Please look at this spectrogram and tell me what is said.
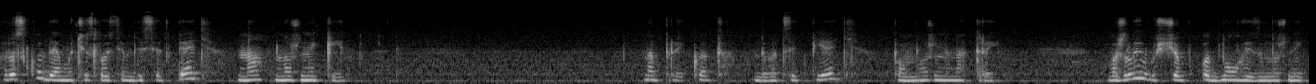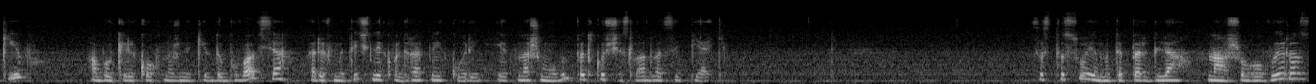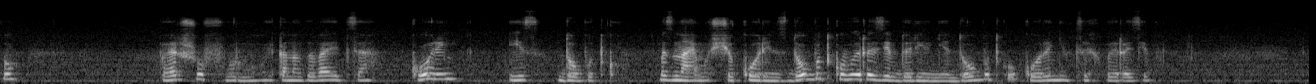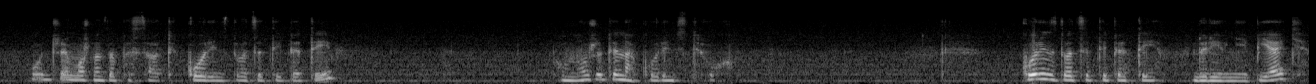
Розкладемо число 75 на множники. Наприклад, 25 помножене на 3. Важливо, щоб одного із множників або кількох множників добувався арифметичний квадратний корінь, як в нашому випадку з числа 25. Застосуємо тепер для нашого виразу першу формулу, яка називається корінь із добутку. Ми знаємо, що корінь з добутку виразів дорівнює добутку коренів цих виразів. Отже, можна записати корінь з 25 помножити на корінь з 3. Корінь з 25 дорівнює 5.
